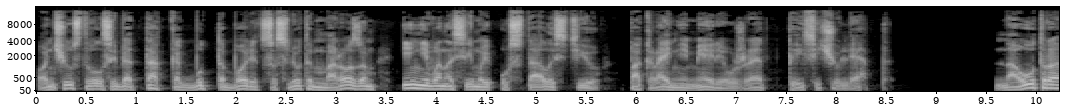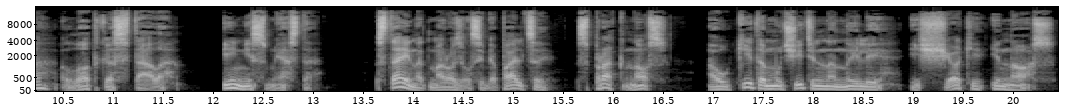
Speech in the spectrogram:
он чувствовал себя так, как будто борется с лютым морозом и невыносимой усталостью, по крайней мере, уже тысячу лет. На утро лодка стала, и не с места. Стайн отморозил себе пальцы, спрак нос, а у кита мучительно ныли и щеки, и нос —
